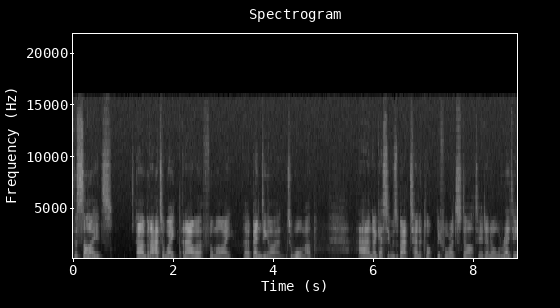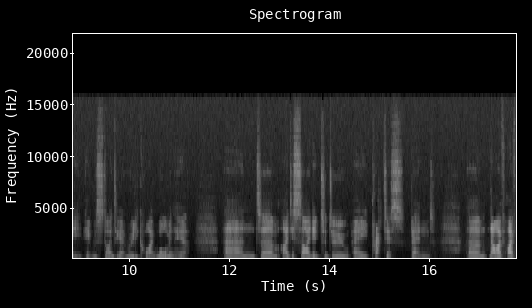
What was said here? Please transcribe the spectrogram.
the sides. Um, but I had to wait an hour for my uh, bending iron to warm up and I guess it was about 10 o'clock before I'd started and already it was starting to get really quite warm in here and um, I decided to do a practice bend. Um, now I've, I've,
